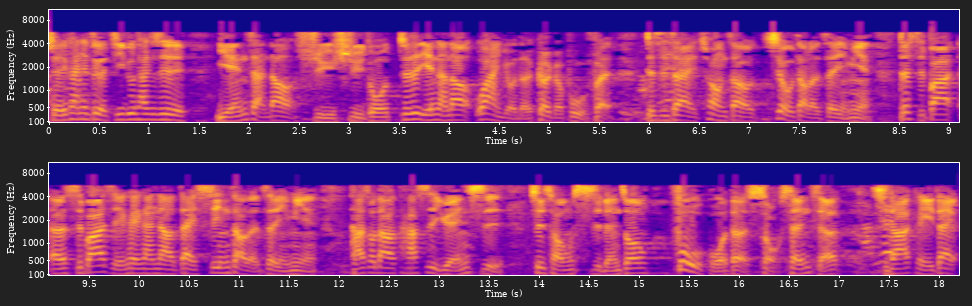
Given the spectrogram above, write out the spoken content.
所以看见这个基督，它就是延展到许许多，就是延展到万有的各个部分，就是在创造旧造的这一面。这十八呃十八节可以看到，在新造的这一面，他说到他是原始，是从死人中复活的守生者，使他可以在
